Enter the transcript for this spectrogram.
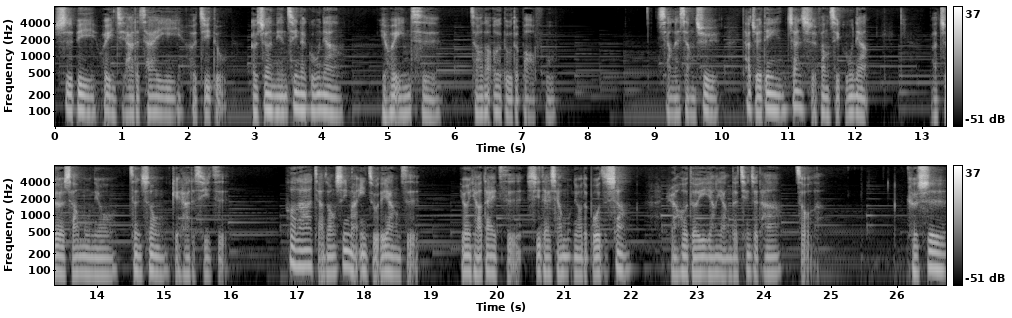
势必会引起他的猜疑和嫉妒，而这年轻的姑娘也会因此遭到恶毒的报复。想来想去，他决定暂时放弃姑娘，把这小母牛赠送给他的妻子。赫拉假装心满意足的样子，用一条带子系在小母牛的脖子上，然后得意洋洋地牵着它走了。可是，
